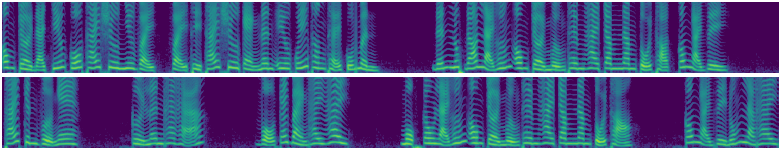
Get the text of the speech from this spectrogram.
Ông trời đã chiếu cố thái sư như vậy, vậy thì thái sư càng nên yêu quý thân thể của mình. Đến lúc đó lại hướng ông trời mượn thêm 200 năm tuổi thọ, có ngại gì? Thái Kinh vừa nghe, cười lên ha hả. Vỗ cái bàn hay hay. Một câu lại hướng ông trời mượn thêm 200 năm tuổi thọ. Có ngại gì đúng là hay.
